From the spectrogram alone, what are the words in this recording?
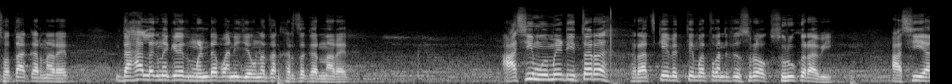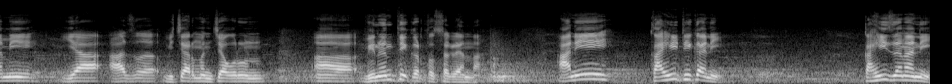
स्वतः करणार आहेत. दहा लग्न केले तर मंडप आणि जेवणाचा खर्च करणार आहेत. अशी मुवमेंट इतर राजकीय व्यक्तिमत्वाने ते सुरू सुरू करावी अशी आम्ही या आज विचारमंचावरून विनंती करतो सगळ्यांना. आणि काही ठिकाणी काही जणांनी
